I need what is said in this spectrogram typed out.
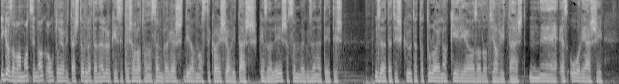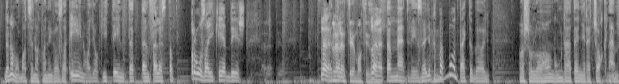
Igaza van Macinak, autójavítás területen előkészítés alatt van a szemüveges diagnosztika és javítás kezelés, a szemüveg üzenetét is üzenetet is küldhet a tulajnak, kérje az adott javítást. Ne, ez óriási. De nem a Macinak van igaza. Én vagyok itt, én tettem fel ezt a prózai kérdést. Lelettem, Lelettél macizva. Lelettem medvézve. Egyébként mm-hmm. mondták többen, hogy hasonló a hangunk, de hát ennyire csak nem.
